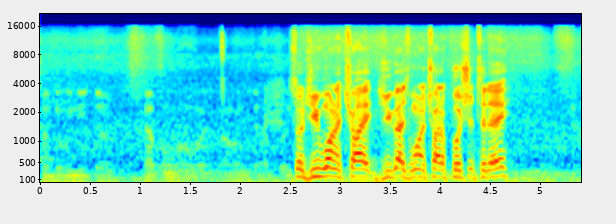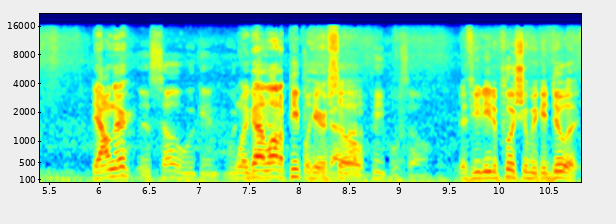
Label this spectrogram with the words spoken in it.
So do we need to help him or what? Or we need to help him? So do you want to try? Do you guys want to try to push it today? Down there? If so, we can. We Well, we can got a lot of people here, We a so- lot of people, so. If you need to push it, we could do it.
